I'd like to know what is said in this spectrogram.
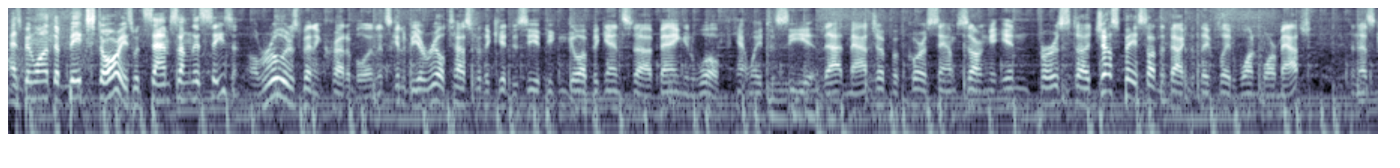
has been one of the big stories with Samsung this season. Well, Ruler's been incredible, and it's going to be a real test for the kid to see if he can go up against uh, Bang and Wolf. Can't wait to see that matchup. Of course, Samsung in first, uh, just based on the fact that they played one more match than SK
